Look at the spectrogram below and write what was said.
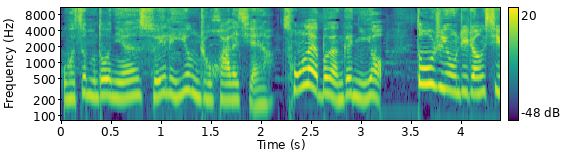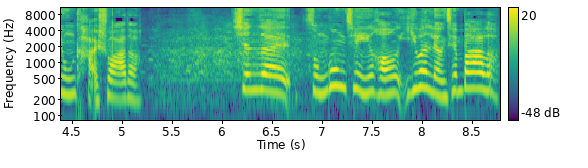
我这么多年随礼应酬花的钱啊，从来不敢跟你要。”都是用这张信用卡刷的，现在总共欠银行一万两千八了。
